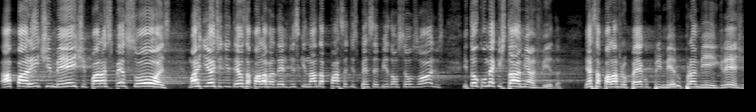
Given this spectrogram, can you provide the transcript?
aparentemente, para as pessoas, mas diante de Deus a palavra dele diz que nada passa despercebido aos seus olhos. Então, como é que está a minha vida? E essa palavra eu pego primeiro para mim, igreja.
